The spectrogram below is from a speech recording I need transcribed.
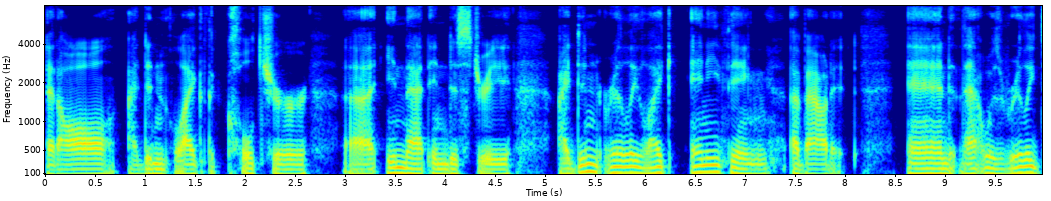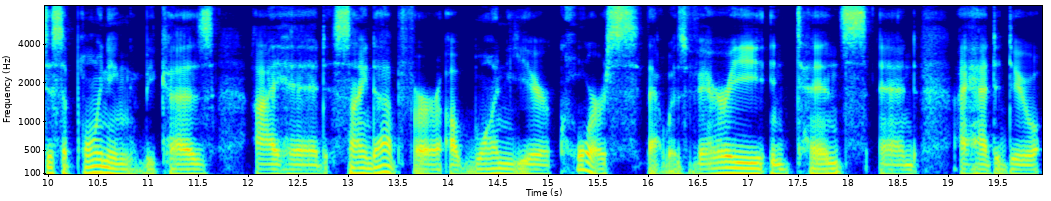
at all. I didn't like the culture uh, in that industry. I didn't really like anything about it. And that was really disappointing because I had signed up for a one year course that was very intense and I had to do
